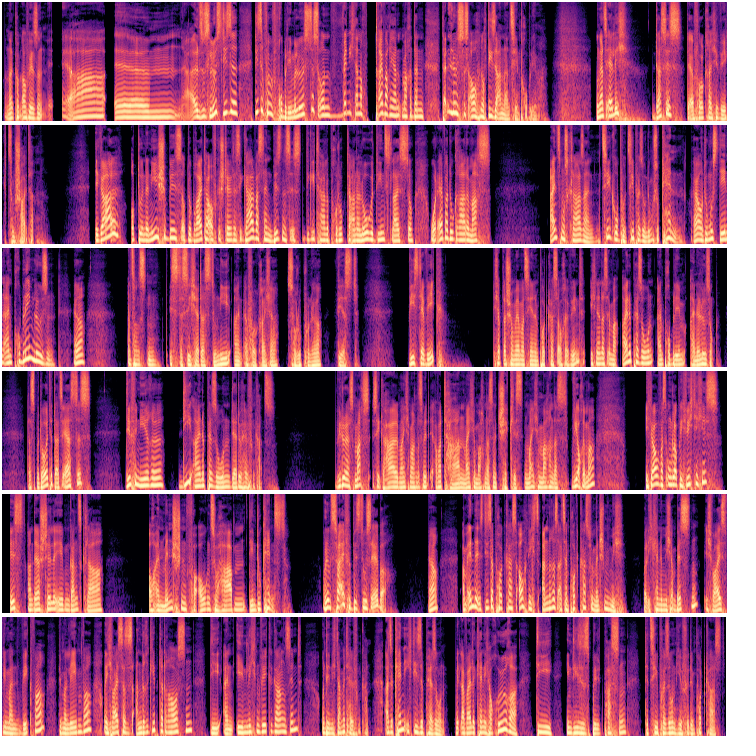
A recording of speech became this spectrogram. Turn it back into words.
Und dann kommt auch wieder so ein, ja, ähm, also es löst diese, diese fünf Probleme löst es und wenn ich dann noch drei Varianten mache, dann, dann löst es auch noch diese anderen zehn Probleme. Und ganz ehrlich, das ist der erfolgreiche Weg zum Scheitern. Egal, ob du in der Nische bist, ob du breiter aufgestellt bist, egal was dein Business ist, digitale Produkte, analoge Dienstleistung, whatever du gerade machst, eins muss klar sein, eine Zielgruppe, Zielperson, die musst du kennen, ja, und du musst denen ein Problem lösen, ja. Ansonsten ist es sicher, dass du nie ein erfolgreicher Solopreneur wirst. Wie ist der Weg? ich habe das schon mehrmals hier in dem Podcast auch erwähnt, ich nenne das immer eine Person, ein Problem, eine Lösung. Das bedeutet als erstes, definiere die eine Person, der du helfen kannst. Wie du das machst, ist egal. Manche machen das mit Avataren, manche machen das mit Checklisten, manche machen das wie auch immer. Ich glaube, was unglaublich wichtig ist, ist an der Stelle eben ganz klar, auch einen Menschen vor Augen zu haben, den du kennst. Und im Zweifel bist du selber. Ja? Am Ende ist dieser Podcast auch nichts anderes als ein Podcast für Menschen wie mich. Weil ich kenne mich am besten, ich weiß, wie mein Weg war, wie mein Leben war und ich weiß, dass es andere gibt da draußen, die einen ähnlichen Weg gegangen sind und denen ich damit helfen kann. Also kenne ich diese Person. Mittlerweile kenne ich auch Hörer, die in dieses Bild passen, der Zielperson hier für den Podcast.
